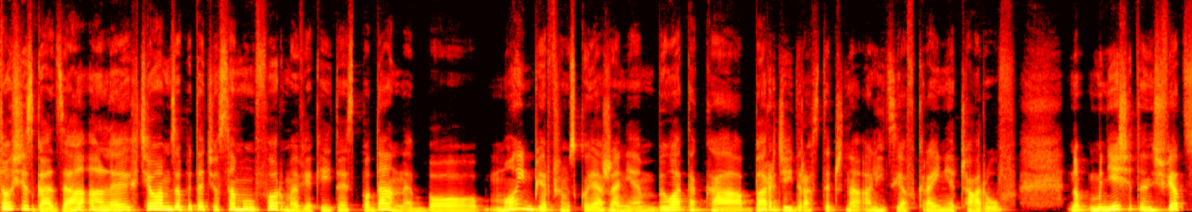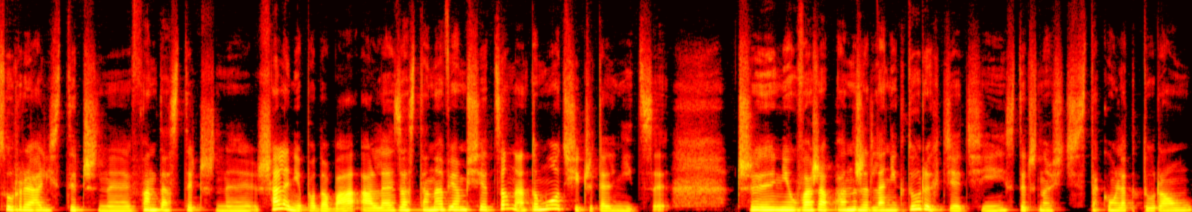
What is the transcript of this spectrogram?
To się zgadza, ale chciałam zapytać o samą formę, w jakiej to jest podane, bo moim pierwszym skojarzeniem była taka bardziej drastyczna Alicja w Krainie Czarów. No, mnie się ten świat surrealistyczny, fantastyczny szalenie podoba, ale zastanawiam się, co na to młodsi czytelnicy. Czy nie uważa Pan, że dla niektórych dzieci styczność z taką lekturą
